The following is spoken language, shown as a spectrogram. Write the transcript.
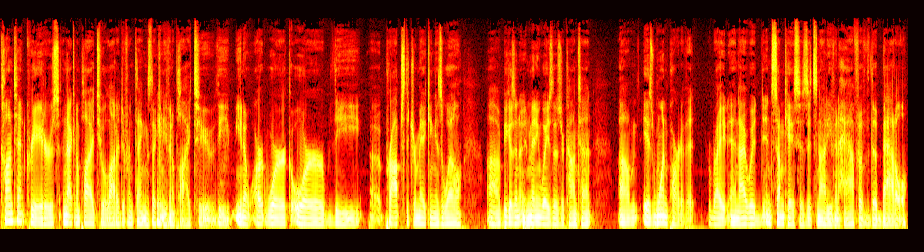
content creators and that can apply to a lot of different things that can Mhm. even apply to the you know artwork or the uh, props that you're making as well uh, because in, in many ways those are content um, is one part of it right and i would in some cases it's not even half of the battle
